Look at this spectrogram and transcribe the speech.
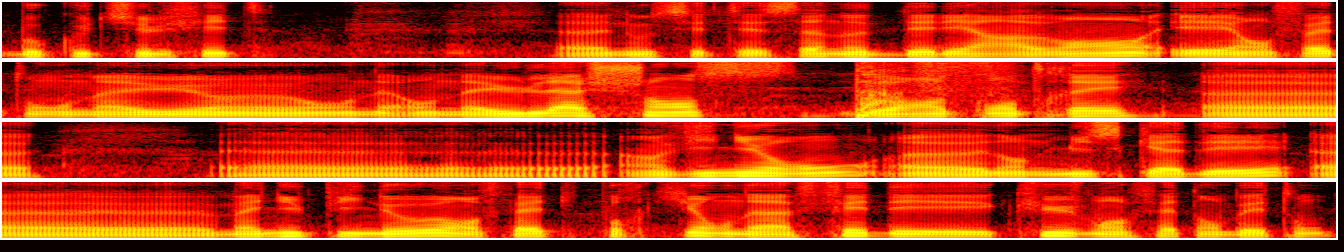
beaucoup de sulfite. Euh, nous, c'était ça notre délire avant, et en fait, on a eu, euh, on a, on a eu la chance de rencontrer euh, un vigneron euh, dans le Muscadet, euh, Manu Pinot, en fait, pour qui on a fait des cuves en fait en béton.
